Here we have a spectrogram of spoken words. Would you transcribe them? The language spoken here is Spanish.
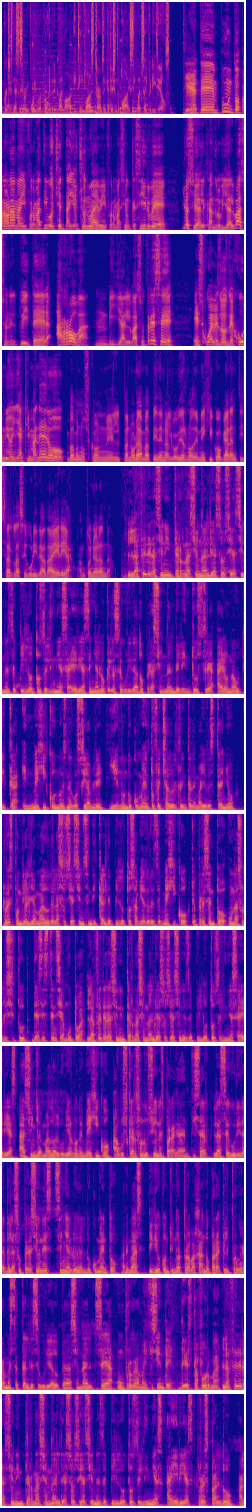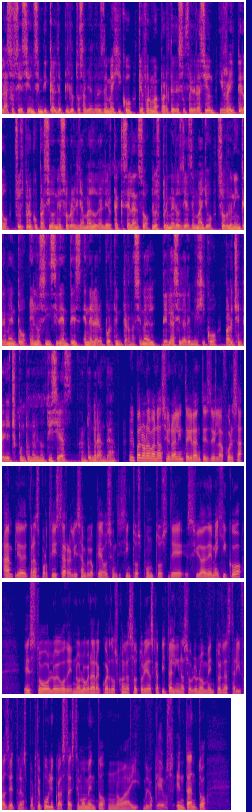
No purchase necessary. Void where prohibited by law. 18 plus terms and conditions apply. See website for details. Siete en punto, panorama informativo 88.9, información que sirve. Yo soy Alejandro Villalbazo en el Twitter, arroba Villalbazo13. Es jueves 2 de junio, Iñaki Manero. Vámonos con el panorama. Piden al gobierno de México garantizar la seguridad aérea. Antonio Aranda. La Federación Internacional de Asociaciones de Pilotos de Líneas Aéreas señaló que la seguridad operacional de la industria aeronáutica en México no es negociable y en un documento fechado el 30 de mayo de este año respondió al llamado de la Asociación Sindical de Pilotos Aviadores de México que presentó una solicitud de asistencia mutua. La Federación Internacional de Asociaciones de Pilotos de Líneas Aéreas hace un llamado al gobierno de México a buscar soluciones para garantizar la seguridad de las operaciones, señaló en el documento. Además, pidió continuar trabajando para que el Programa Estatal de Seguridad Operacional sea un programa eficiente. De esta forma, la Federación Internacional de Asociaciones de Pilotos de Líneas Aéreas respaldó a la Asociación Sindical de Pilotos Aviadores de México, que forma parte de su federación, y reiteró sus preocupaciones sobre el llamado de alerta que se lanzó los primeros días de mayo sobre un incremento en los incidentes en el Aeropuerto Internacional de la Ciudad de México. Para 88.9 Noticias, Antonio Aranda. El panorama nacional, integrantes de la Fuerza Amplia de Transportistas realizan bloqueos en distintos puntos de Ciudad de México. Esto luego de no lograr acuerdos con las autoridades capitalinas sobre un aumento en las tarifas de transporte público. Hasta este momento no hay bloqueos. En tanto,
